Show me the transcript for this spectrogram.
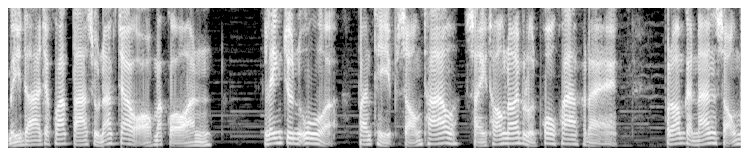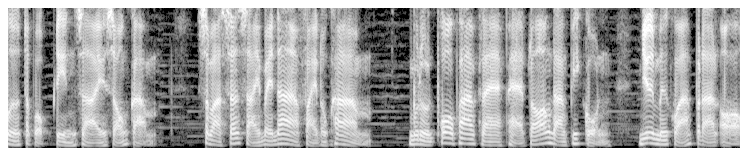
บิดาจะควักตาสุนัขเจ้าออกมาก่อน เล้งจุนอ้วฟันถีบสองเท้า ใส่ท้องน้อยบุรุษโพกผ้าแพรพร้อมกันนั้นสองมือตะปบดินสายสองกำสะบัดซัสายใบหน้าฝ่ายตรงข้าม บุรุษโพกผ้าแพรแผดร้องดังพิกล ยื่นมือขวาปราดออก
